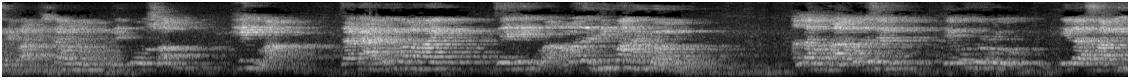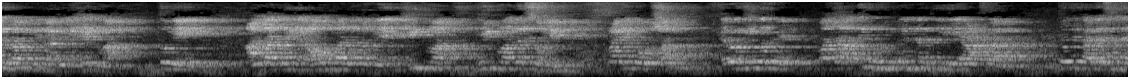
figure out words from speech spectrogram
সেবা সেটা হলো কৌশল হিকমা যাকে আগে বলা হয় যে হিকমা আমাদের হিকমা থাকতে হবে আল্লাহ বলেছেন যে উদরু ইলা সাবিল রাব্বিকা বিল হিকমা তুমি আল্লাহ থেকে আহ্বান করবে হিকমা হিকমাতের সহিত মানে কৌশল এবং কি করবে অজাতির রূপে নাকি তুমি তাদের সাথে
